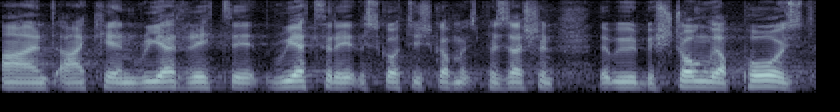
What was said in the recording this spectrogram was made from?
and I can reiterate, reiterate the Scottish Government's position that we would be strongly opposed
